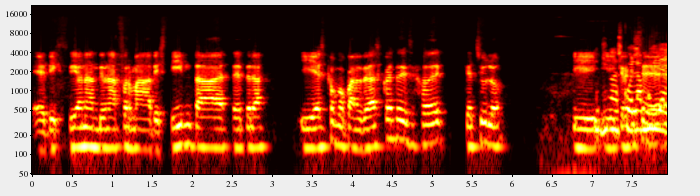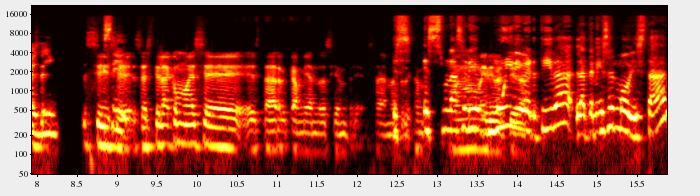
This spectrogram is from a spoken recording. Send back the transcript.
eh diccionan de una forma distinta, etcétera. Y es como cuando te das cuenta y dices, joder, qué chulo, y, es una escuela muy de allí. Sí, Se, estila como ese estar cambiando siempre. es, una serie muy, divertida. La tenéis en Movistar.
